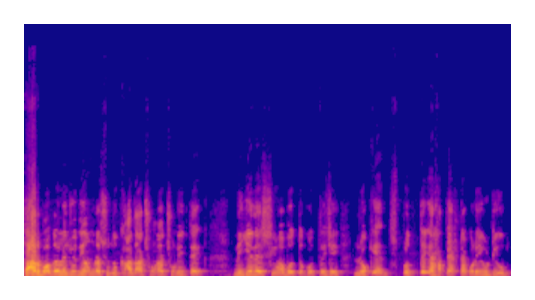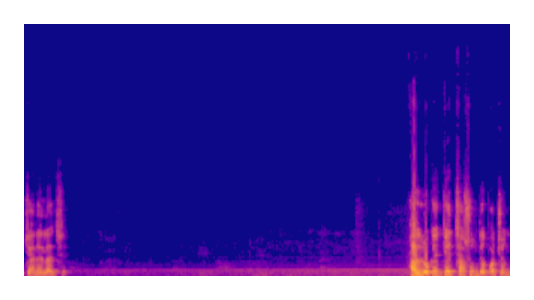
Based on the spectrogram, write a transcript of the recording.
তার বদলে যদি আমরা শুধু কাদা ছোঁড়াছুঁড়িতে নিজেদের সীমাবদ্ধ করতে চাই, লোকে প্রত্যেকের হাতে একটা করে ইউটিউব চ্যানেল আছে। আর লোকে কেচ্ছা শুনতে পছন্দ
